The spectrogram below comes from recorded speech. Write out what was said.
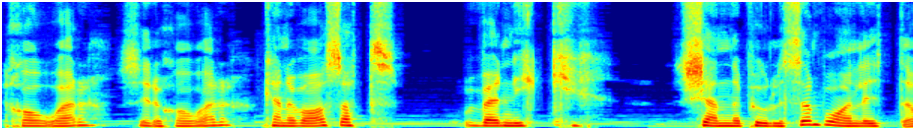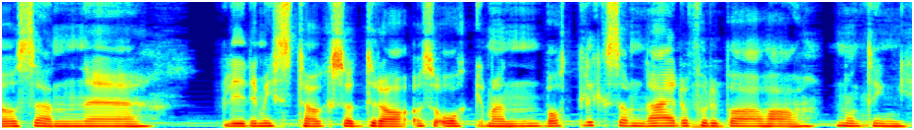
shower, sidoshower. Kan det vara så att Vernick känner pulsen på en lite och sen eh, blir det misstag så, dra, så åker man bort liksom. Nej, då får du bara ha någonting.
